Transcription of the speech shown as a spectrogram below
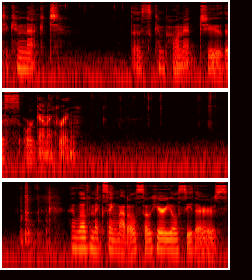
to connect this component to this organic ring. I love mixing metals. So here you'll see there's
